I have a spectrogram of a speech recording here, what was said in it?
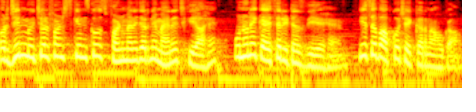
और जिन म्यूचुअल फंड स्कीम्स को उस फंड मैनेजर ने मैनेज किया है, उन्होंने कैसे रिटर्न दिए हैं? ये सब आपको चेक करना होगा।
